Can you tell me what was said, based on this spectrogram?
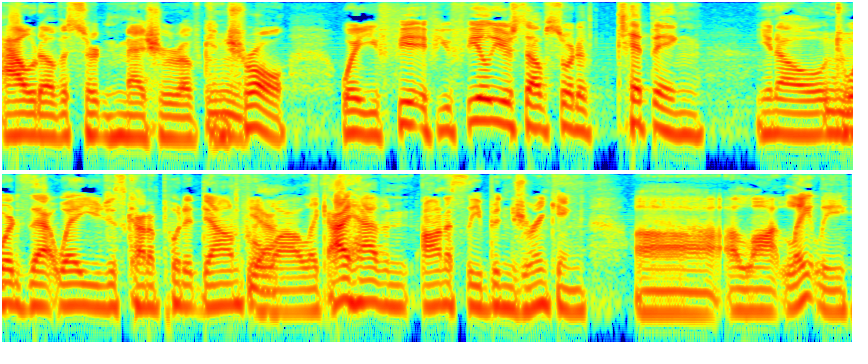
out of a certain measure of control. Where you feel if you feel yourself sort of tipping, you know, towards that way, you just kind of put it down for Yeah. a while. Like I haven't honestly been drinking uh, a lot lately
